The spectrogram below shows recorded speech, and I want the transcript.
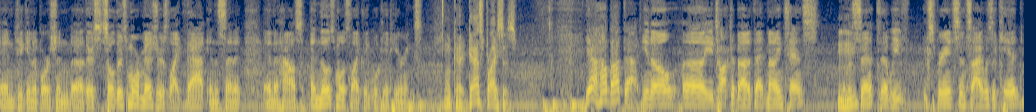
and taking an abortion. Uh, there's so there's more measures like that in the Senate and the House, and those most likely will get hearings. Okay, gas prices. Yeah, how about that? You know, uh, you talked about it that nine tenths of a cent that we've experienced since I was a kid.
